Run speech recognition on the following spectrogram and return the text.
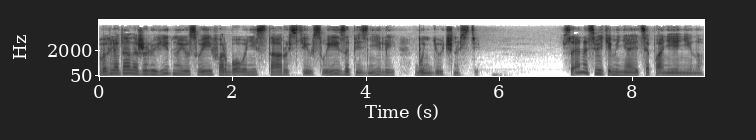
виглядала жалюгідною у своїй фарбованій старості, в своїй запізнілій бундючності. Все на світі міняється, пані Яніно,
